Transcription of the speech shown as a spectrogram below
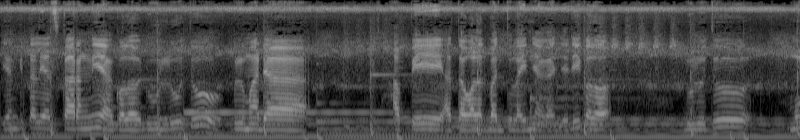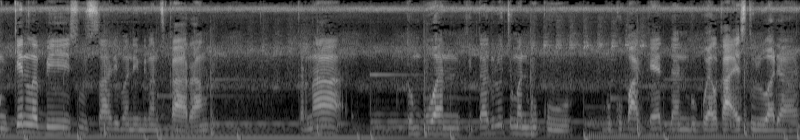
yang kita lihat sekarang nih ya kalau dulu tuh belum ada HP atau alat bantu lainnya kan. Jadi kalau dulu tuh mungkin lebih susah dibanding dengan sekarang. Karena tumpuan kita dulu cuman buku buku paket dan buku LKS dulu ada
